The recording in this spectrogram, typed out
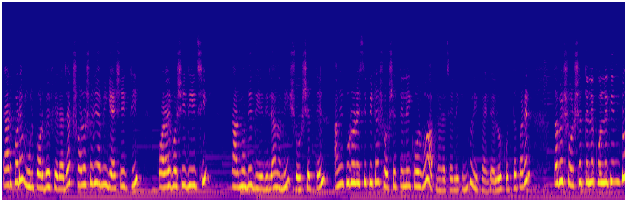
তারপরে মূল পর্বে ফেরা যাক। সরাসরি আমি গ্যাসে একটি কড়াই বসিয়ে দিয়েছি। তার মধ্যে দিয়ে দিলাম আমি সর্ষের তেল। আমি পুরো রেসিপিটা সর্ষের তেলেই করব, আপনারা চাইলে কিন্তু রিফাইন্ড অয়েলও করতে পারেন। তবে সর্ষের তেলে করলে কিন্তু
